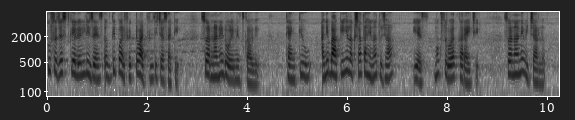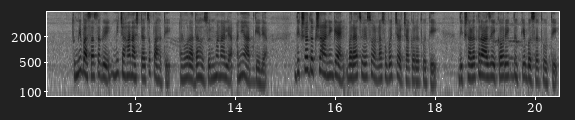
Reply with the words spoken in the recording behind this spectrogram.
तू सजेस्ट केलेली डिझाईन्स अगदी परफेक्ट वाटतील तिच्यासाठी. स्वर्णाने डोळे मिचकावले. थँक्यू आणि बाकीही लक्षात आहे ना तुझ्या? येस मग सुरुवात करायची. स्वर्णाने विचारलं. तुम्ही बसा सगळे. मी चहा नाश्त्याचं पाहते. अनुराधा हसून म्हणाल्या आणि आत गेल्या. दीक्षा दक्ष आणि गँग बराच वेळ स्वर्णासोबत चर्चा करत होते. दीक्षाला तर आज एकावर एक धक्के बसत होते.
